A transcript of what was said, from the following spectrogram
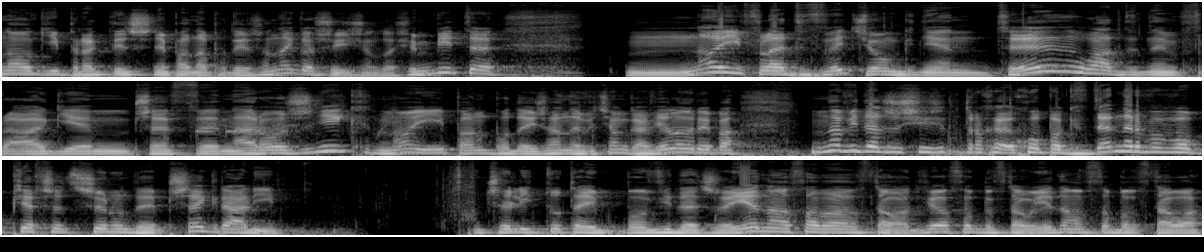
nogi praktycznie pana podejrzanego, 68 bity. No i flet wyciągnięty ładnym fragiem przez narożnik. No i pan podejrzany wyciąga wieloryba. No widać, że się trochę chłopak zdenerwował. Pierwsze trzy rundy przegrali. Czyli tutaj, bo widać, że jedna osoba została, dwie osoby zostały, jedna osoba została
